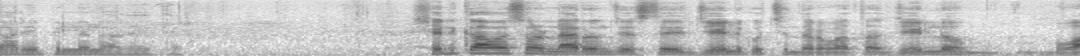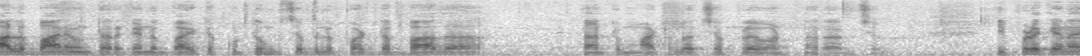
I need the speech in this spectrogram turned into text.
భార్య పిల్లలు అదవుతారు శనికావేశంలో నేరం చేస్తే జైలుకి వచ్చిన తర్వాత జైల్లో వాళ్ళు బాగానే ఉంటారు కానీ బయట కుటుంబ సభ్యులు పడ్డ బాధ దాంట్లో మాటలో చెప్పలేమంటున్నారు అర్జున్. ఇప్పటికైనా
